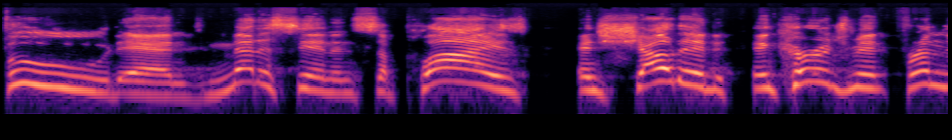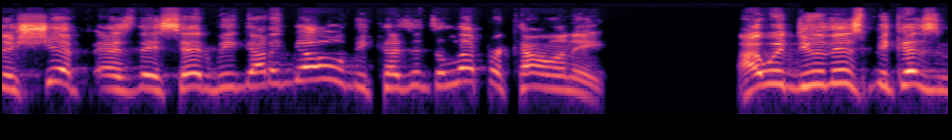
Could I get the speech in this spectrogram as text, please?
food and medicine and supplies and shouted encouragement from the ship as they said, We got to go because it's a leper colony. I would do this because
